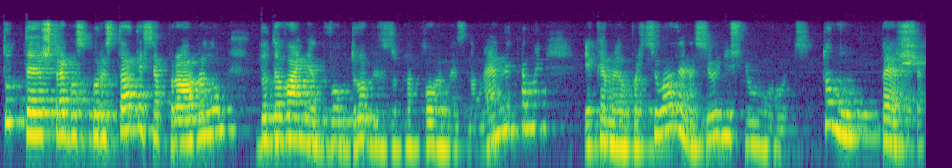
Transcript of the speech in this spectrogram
Тут теж треба скористатися правилом додавання двох дробів з однаковими знаменниками, яке ми опрацювали на сьогоднішньому уроці. Тому, перше,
